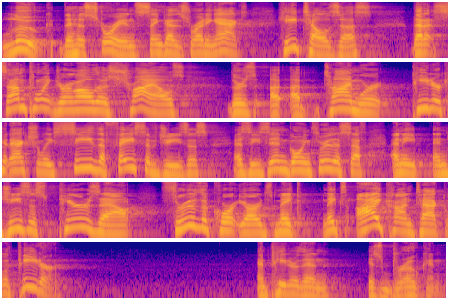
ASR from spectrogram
Luke, the historian, same guy that's writing Acts, he tells us that at some point during all those trials, there's a, a time where Peter could actually see the face of Jesus as he's in going through this stuff, and, he, and Jesus peers out through the courtyards, make, makes eye contact with Peter. And Peter then is broken.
